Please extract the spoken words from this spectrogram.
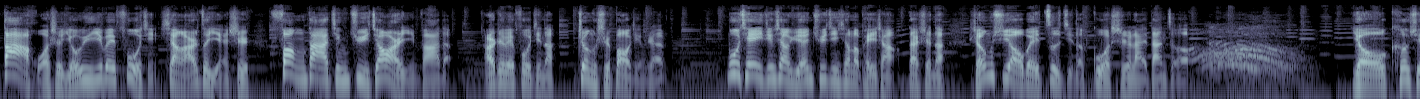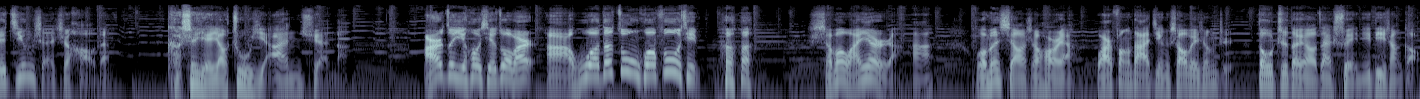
大火是由于一位父亲向儿子演示放大镜聚焦而引发的，而这位父亲呢正是报警人，目前已经向园区进行了赔偿，但是呢仍需要为自己的过失来担责。有科学精神是好的，可是也要注意安全呐。儿子以后写作文啊，我的纵火父亲，呵呵，什么玩意儿啊啊！我们小时候呀，玩放大镜烧卫生纸，都知道要在水泥地上搞。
